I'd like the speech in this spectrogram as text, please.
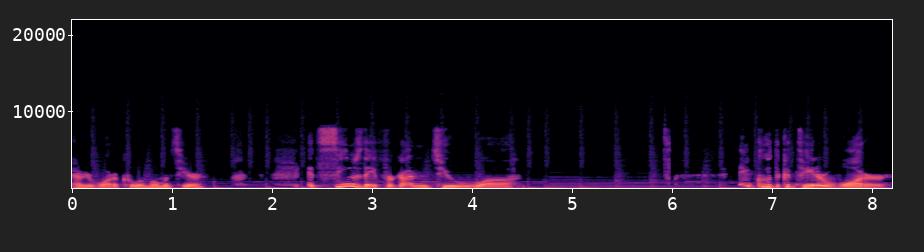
have your water cooler moments here. It seems they've forgotten to uh, include the container of water.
